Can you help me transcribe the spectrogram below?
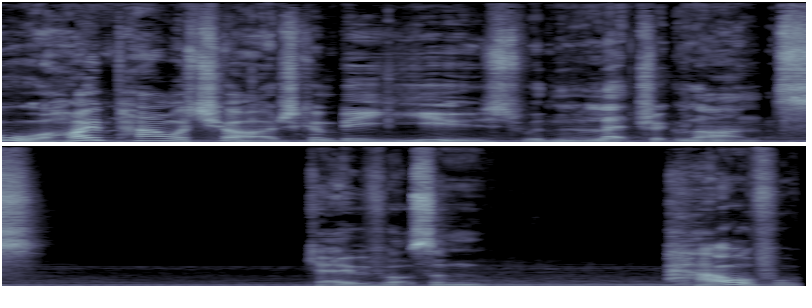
Ooh, a high power charge can be used with an electric lance. Okay, we've got some powerful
